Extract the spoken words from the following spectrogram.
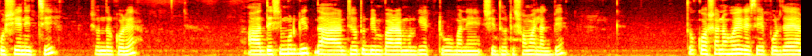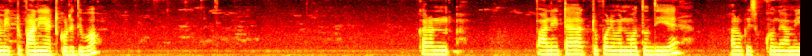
কষিয়ে নিচ্ছি সুন্দর করে। আর দেশি মুরগি আর যেহেতু ডিম পাড়া মুরগি একটু মানে সিদ্ধ হতে সময় লাগবে, তো কষানো হয়ে গেছে। এ পর্যায়ে আমি একটু পানি অ্যাড করে দেব। কারণ পানিটা একটু পরিমাণ মতো দিয়ে আরও কিছুক্ষণে আমি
